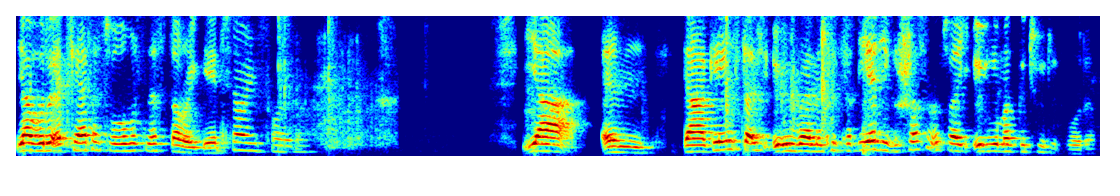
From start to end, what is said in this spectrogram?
Ja, wo du erklärt hast, worum es in der Story geht. Story-Folge. Ja, ähm, da ging es, glaube ich, über eine Pizzeria, die geschossen ist, weil irgendjemand getötet wurde.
